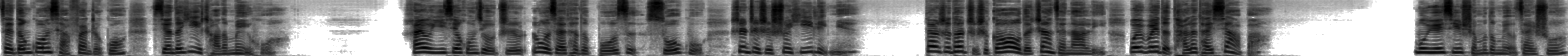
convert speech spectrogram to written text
在灯光下泛着光，显得异常的魅惑。还有一些红酒汁落在他的脖子、锁骨，甚至是睡衣里面。但是他只是高傲的站在那里，微微的抬了抬下巴。莫云熙什么都没有再说，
